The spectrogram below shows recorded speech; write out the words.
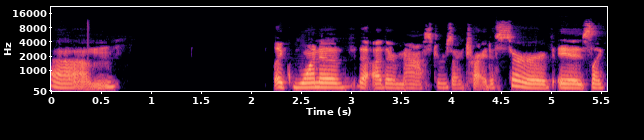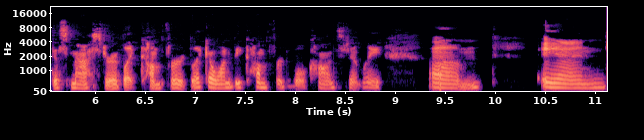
um like one of the other masters I try to serve is like this master of like comfort. Like I want to be comfortable constantly. Um and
